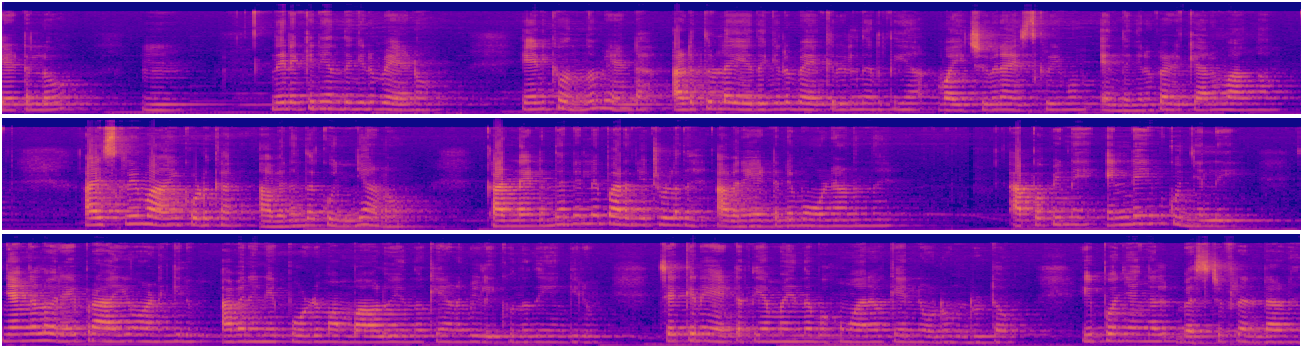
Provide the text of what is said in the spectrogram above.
കേട്ടല്ലോ. നിനക്കിനി എന്തെങ്കിലും വേണോ? എനിക്കൊന്നും വേണ്ട. അടുത്തുള്ള ഏതെങ്കിലും ബേക്കറിയിൽ നിർത്തിയ വൈച്ചുവിന് ഐസ്ക്രീമും എന്തെങ്കിലും കഴിക്കാനും വാങ്ങാം. ഐസ്ക്രീം വാങ്ങിക്കൊടുക്കാൻ അവനെന്താ കുഞ്ഞാണോ? കണ്ണേട്ടൻ തന്നെയല്ലേ പറഞ്ഞിട്ടുള്ളത്. അവനെ ഏട്ടന്റെ മോനാണെന്ന്. അപ്പോൾ പിന്നെ എന്റെയും കുഞ്ഞല്ലേ? ഞങ്ങൾ ഒരേ പ്രായമാണെങ്കിലും അവൻ എന്നെ എപ്പോഴും അമ്മാളു എന്നൊക്കെയാണ് വിളിക്കുന്നത് എങ്കിലും ചെക്കന് ഏട്ടത്തിയമ്മ എന്ന ബഹുമാനമൊക്കെ എന്നോടുണ്ട് കേട്ടോ ഇപ്പോൾ ഞങ്ങൾ ബെസ്റ്റ് ഫ്രണ്ടാണ്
